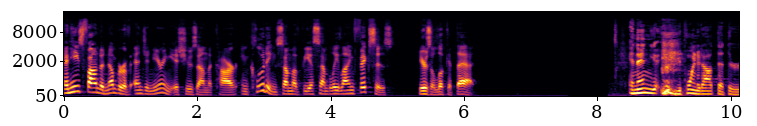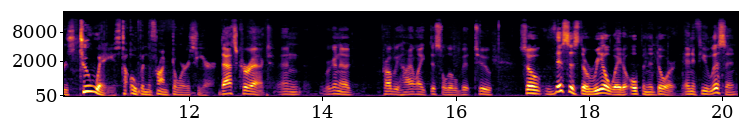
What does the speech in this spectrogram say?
and he's found a number of engineering issues on the car, including some of the assembly line fixes. Here's a look at that. And then you, you, pointed out that there's two ways to open the front doors here. That's correct. And we're going to probably highlight this a little bit too. So this is the real way to open the door. And if you listen,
